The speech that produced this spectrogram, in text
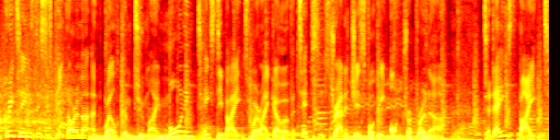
Greetings, this is Pete Lorimer, and welcome to my morning tasty bites where I go over tips and strategies for the entrepreneur. Today's bite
